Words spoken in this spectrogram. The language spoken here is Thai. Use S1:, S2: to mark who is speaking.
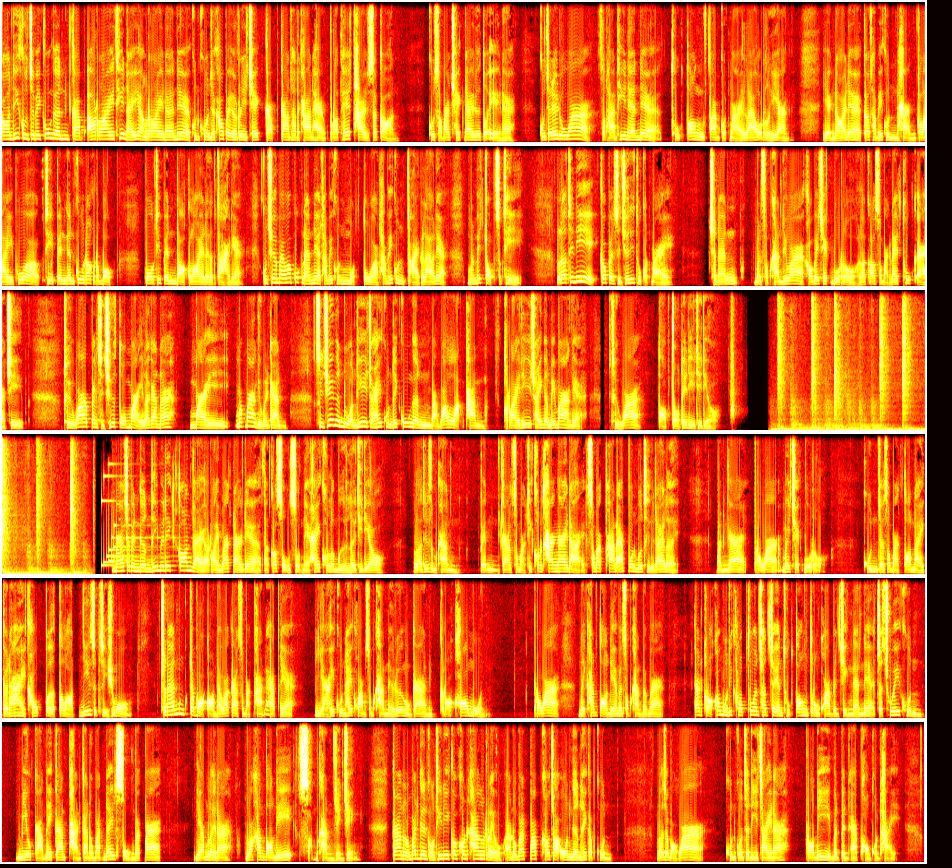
S1: ก่อนที่คุณจะไปกู้เงินกับอะไรที่ไหนอย่างไรนะเนี่ยคุณควรจะเข้าไปรีเช็คกับการธนาคารแห่งประเทศไทยซะก่อน คุณสามารถเช็คได้ด้วยตัวเองนะ คุณจะได้รู้ว่าสถานที่นั้นเนี่ยถูกต้องตามกฎหมายแล้วหรือยังอย่างน้อยเนี่ยก็ทำให้คุณห่างไกลพวกที่เป็นเงินกู้นอกระบบ พวกที่เป็นดอกลอยอะไรต่างๆ เนี่ย คุณเชื่อไหมว่าพวกนั้นเนี่ยทำให้คุณหมดตัวทำให้คุณจ่ายไปแล้วเนี่ย มันไม่จบสักที แล้วที่นี่ก็เป็นสินเชื่อที่ถูกกฎหมาย ฉะนั้นมันสำคัญที่ว่าเขาไม่เช็คบูโร แล้วก็สมัครได้ทุกอาชีพ ถือว่าเป็นสินเชื่อตัวใหม่แล้วกันนะ ใหม่มากๆอยู่เหมือนกัน สินเชื่อเงินด่วนที่จะให้คุณได้กู้เงินแบบว่าหลักพัน ใครที่ใช้เงินไม่มากเนี่ย ถือว่าตอบโจทย์ได้ดีทีเดียว แม้จะเป็นเงินที่ไม่ได้ก้อนใหญ่อะไรมากนักเนี่ย แต่ก็สูงสุดเนี่ยให้คนละหมื่นเลยทีเดียว และที่สำคัญเป็นการสมัครที่ค่อนข้างง่ายได้ สมัครผ่านแอปบนมือถือได้เลย มันง่ายเพราะว่าไม่เช็คบูโร คุณจะสมัครตอนไหนก็ได้ เขาเปิดตลอด 24 ชั่วโมง ฉะนั้นจะบอกก่อนนะว่าการสมัครผ่านแอปเนี่ยอยากให้คุณให้ความสำคัญในเรื่องของการกรอกข้อมูล เพราะว่าในขั้นตอนนี้มันสำคัญมากๆ การกรอกข้อมูลที่ครบถ้วนชัดเจนถูกต้องตรงความเป็นจริงนั้นเนี่ยจะช่วยให้คุณมีโอกาสในการผ่านการอนุมัติได้สูงมากๆ ย้ำเลยนะ ว่าขั้นตอนนี้สำคัญจริง ๆ การอนุมัติเงินของที่นี่ก็ค่อนข้างเร็ว อนุมัติปั๊บเขาจะโอนเงินให้กับคุณแล้วจะบอกว่าคุณควรจะดีใจนะ เพราะนี่มันเป็นแอปของคนไทย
